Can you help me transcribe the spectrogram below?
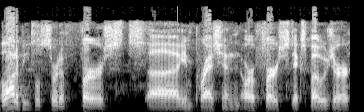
a lot of people's sort of first uh, impression or first exposure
